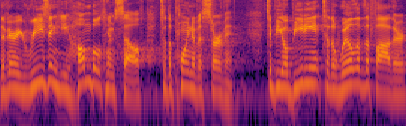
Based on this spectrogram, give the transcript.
the very reason he humbled himself to the point of a servant to be obedient to the will of the Father,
